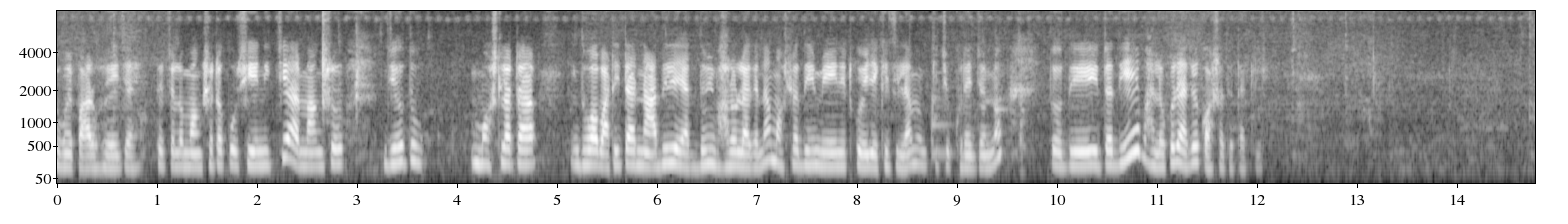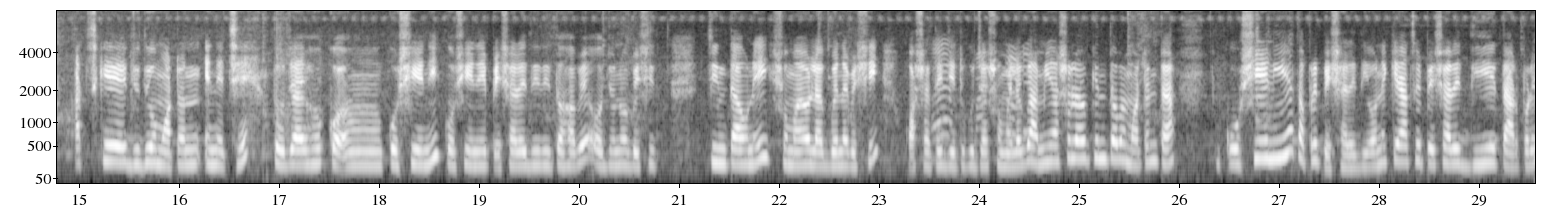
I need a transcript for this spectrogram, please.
সময় পার হয়ে যায়। তো চলো মাংসটা কষিয়ে নিচ্ছি, আর মাংস যেহেতু মশলাটা, ধোয়া বাটিটা না দিলে একদমই ভালো লাগে না, মশলা দিয়ে মেরিনেট করে রেখেছিলাম কিছুক্ষণের জন্য। তো দিয়ে এটা দিয়ে ভালো করে আগে কষাতে থাকি। আজকে যদিও মটন এনেছে, তো যাই হোক কষিয়ে নিই। কষিয়ে নিয়ে প্রেশারে দিয়ে দিতে হবে। ওর জন্য বেশি চিন্তাও নেই, সময়ও লাগবে না বেশি। কষাতে যেটুকু যা সময় লাগবে। আমি আসলে কিন্তু আবার মটনটা কষিয়ে নিয়ে তারপরে প্রেশারে দিই। অনেকে আছে প্রেশারে দিয়ে তারপরে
